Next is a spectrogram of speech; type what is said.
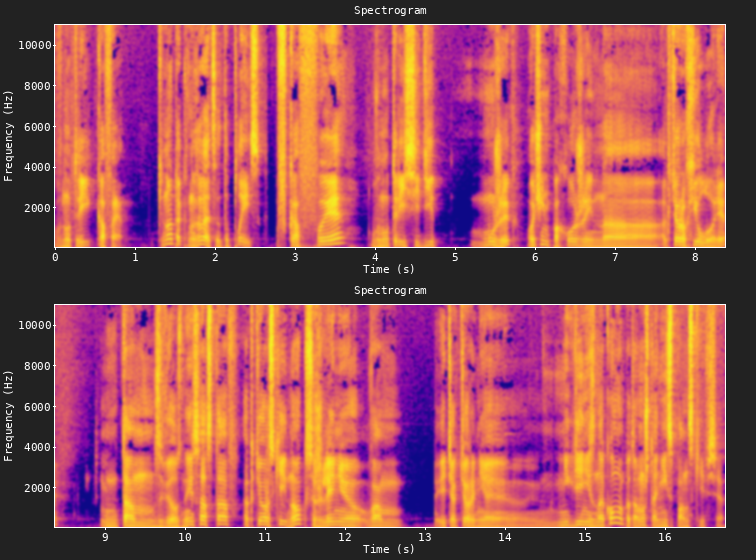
внутри кафе. Кино так и называется, The Place. В кафе внутри сидит мужик, очень похожий на актера Хью Лори. Там звездный состав актерский, но, к сожалению, вам эти актеры не, нигде не знакомы, потому что они испанские все.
